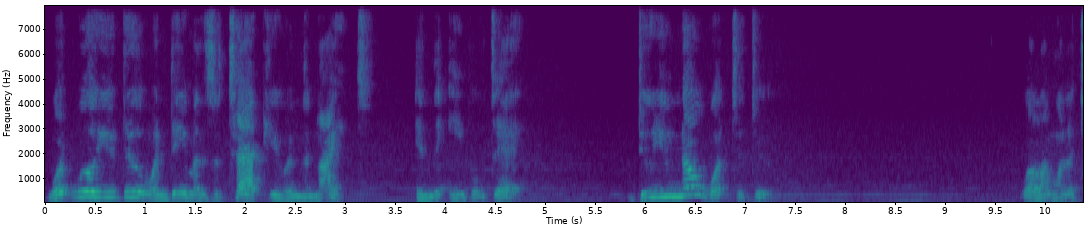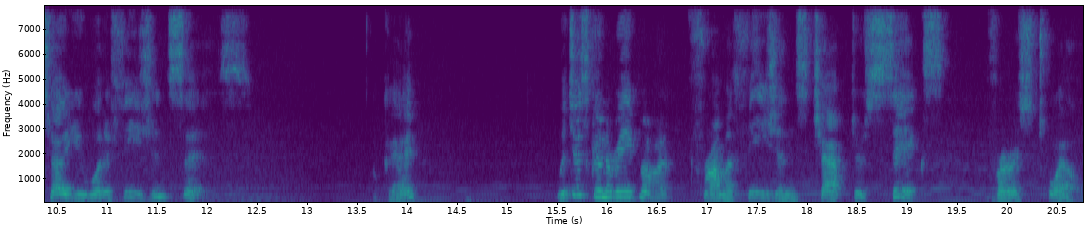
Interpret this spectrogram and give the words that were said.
What will you do when demons attack you in the night, in the evil day? Do you know what to do? Well, I'm going to tell you what Ephesians says. Okay? We're just going to read from, Ephesians chapter 6, verse 12.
